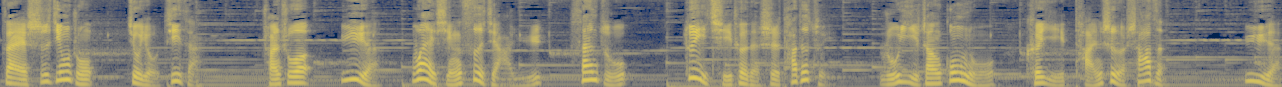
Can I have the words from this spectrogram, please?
在《诗经》中就有记载，传说玉啊，外形似甲鱼，三足，最奇特的是它的嘴，如一张弓弩，可以弹射沙子。玉啊，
